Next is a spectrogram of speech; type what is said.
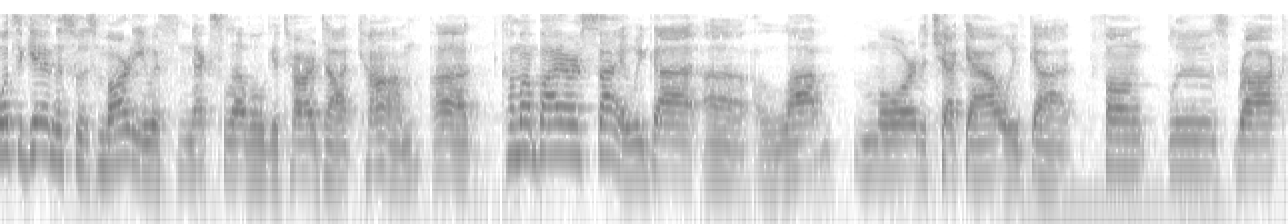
Once again, this was Marty with NextLevelGuitar.com. Uh, come on by our site. We got uh, a lot more to check out. We've got funk, blues, rock,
